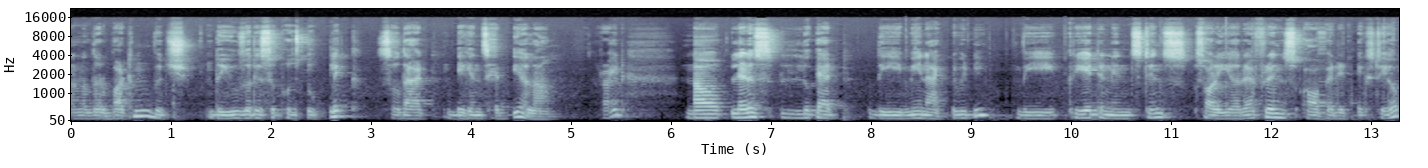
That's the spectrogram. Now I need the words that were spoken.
another button which the user is supposed to click so that they can set the alarm right? Now let us look at the main activity. We create an instance sorry a reference of edit text here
